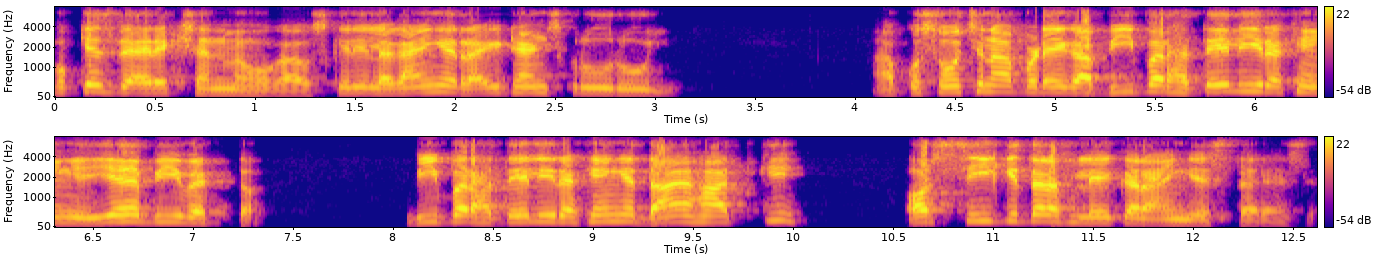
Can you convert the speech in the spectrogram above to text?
वो किस डायरेक्शन में होगा? उसके लिए लगाएँगे राइट हैंड स्क्रू रूल आपको सोचना पड़ेगा बी पर हथेली रखेंगे, यह है बी वेक्टर बी पर हथेली रखेंगे, दाएँ हाथ की, और सी की तरफ़ लेकर आएँगे इस तरह से।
